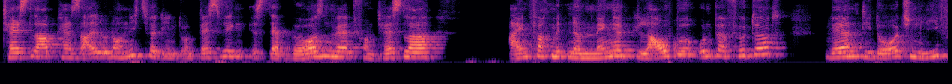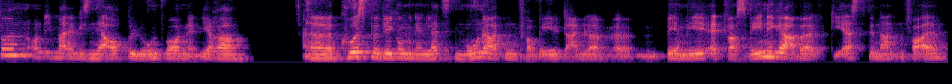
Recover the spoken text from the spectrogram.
Tesla per Saldo noch nichts verdient. Und deswegen ist der Börsenwert von Tesla einfach mit einer Menge Glaube unterfüttert, während die Deutschen liefern. Und ich meine, die sind ja auch belohnt worden in ihrer Kursbewegung in den letzten Monaten, VW, Daimler, äh, BMW etwas weniger, aber die erstgenannten vor allem.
